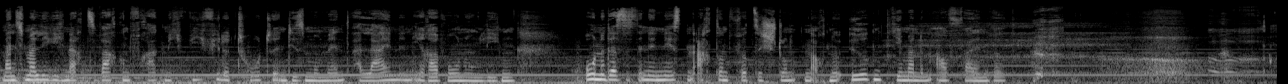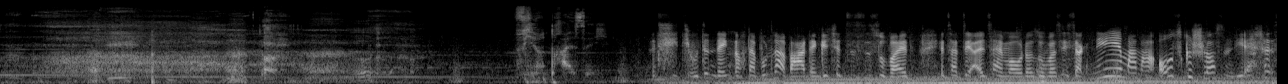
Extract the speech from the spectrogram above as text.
Manchmal liege ich nachts wach und frage mich, wie viele Tote in diesem Moment allein in ihrer Wohnung liegen, Ohne dass es in den nächsten 48 Stunden auch nur irgendjemandem auffallen wird. Die Idiotin denkt noch, na wunderbar, denke ich, jetzt ist es soweit. Jetzt hat sie Alzheimer oder sowas. Ich sag, nee, Mama, ausgeschlossen. Die Alice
